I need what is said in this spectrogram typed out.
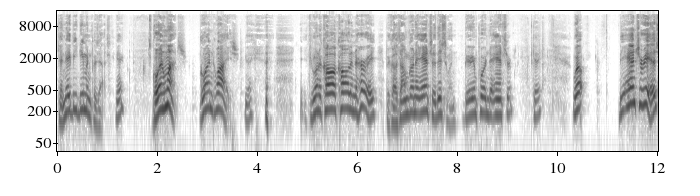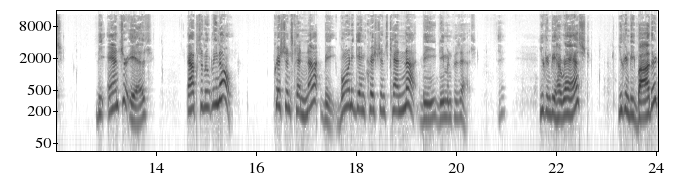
Can they be demon possessed? Okay? Going once, going twice. Okay? If you want to call, call in a hurry because I'm going to answer this one. Very important to answer. Okay. Well, the answer is, the answer is absolutely no. Christians cannot be, born again Christians cannot be demon possessed. You can be harassed, you can be bothered,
